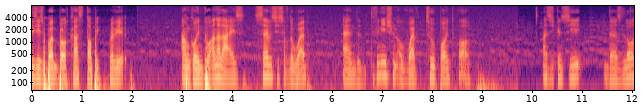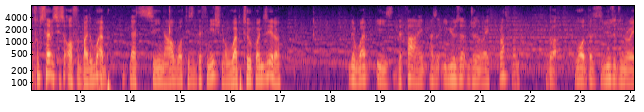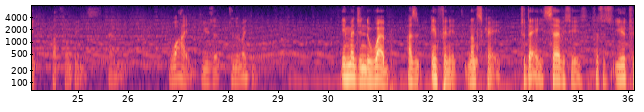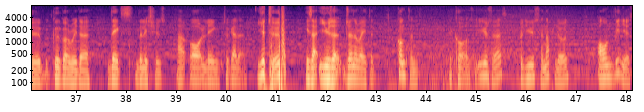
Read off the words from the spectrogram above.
This is web broadcast topic review. I'm going to analyze services of the web and the definition of Web 2.0. As you can see, there's lots of services offered by the web. Let's see now what is the definition of Web 2.0. The web is defined as a user-generated platform, but what does user-generated platform means and why user-generated? Imagine the web as an infinite landscape. Today, services such as YouTube, Google Reader, Diggs, Delicious are all linked together. YouTube is a user-generated content because users produce and upload own videos.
